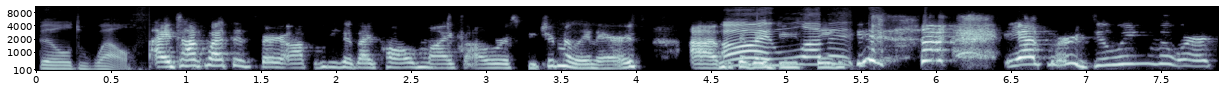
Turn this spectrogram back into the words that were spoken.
build wealth? I talk about this very often because I call my followers future millionaires. Um, oh, I, I love think, it. yes, we're doing the work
